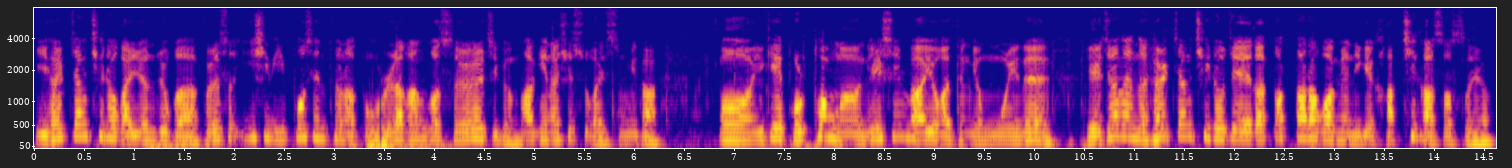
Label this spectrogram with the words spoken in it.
이 혈장 치료 관련주가 벌써 22%나 또 올라간 것을 지금 확인하실 수가 있습니다. 어, 이게 보통은 일신바이오 같은 경우에는 예전에는 혈장 치료제가 떴다라고 하면 이게 같이 갔었어요.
